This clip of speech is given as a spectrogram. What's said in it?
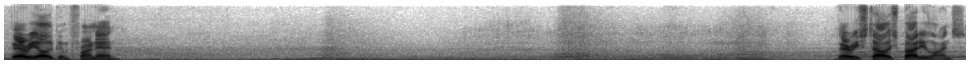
Very elegant front end. Very stylish body lines.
